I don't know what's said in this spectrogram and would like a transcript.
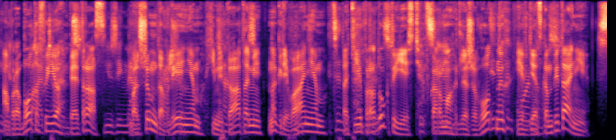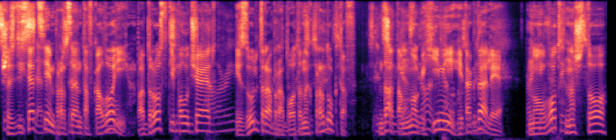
обработав ее пять раз? Большим давлением, химикатами, нагреванием. Такие продукты есть в кормах для животных и в детском питании. 67% калорий подростки получают из ультраобработанных продуктов. Да, там много химии и так далее. Но вот на что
